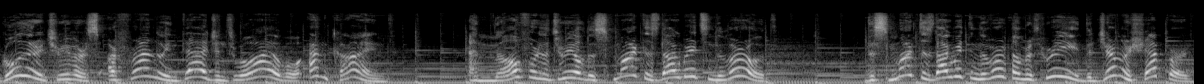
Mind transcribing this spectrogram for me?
Golden Retrievers are friendly, intelligent, reliable and kind. And now for the three of the smartest dog breeds in the world. The smartest dog breed in the world number 3, the German Shepherd.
